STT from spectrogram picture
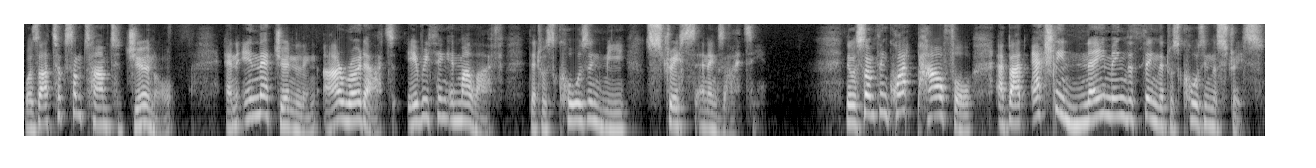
was I took some time to journal, and in that journaling, I wrote out everything in my life that was causing me stress and anxiety. There was something quite powerful about actually naming the thing that was causing the stress.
